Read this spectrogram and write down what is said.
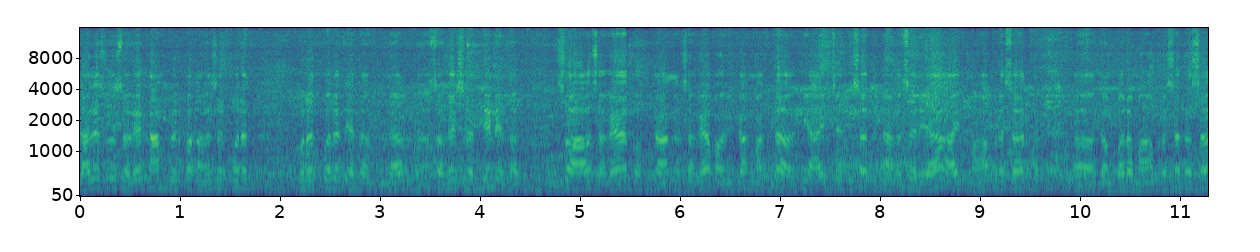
जाल्यार सुद्दां सगळें काम करपाक हांगासर परत परत परत येतात. म्हणल्यार सगळे श्रद्धेन येतात. सो हांव सगळ्या भक्तांक सगळ्या भाविकांक मागता की आयच्या दिसा तुमी हांगासर या. आयज महाप्रसाद अ, दनपारां महाप्रसाद आसा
